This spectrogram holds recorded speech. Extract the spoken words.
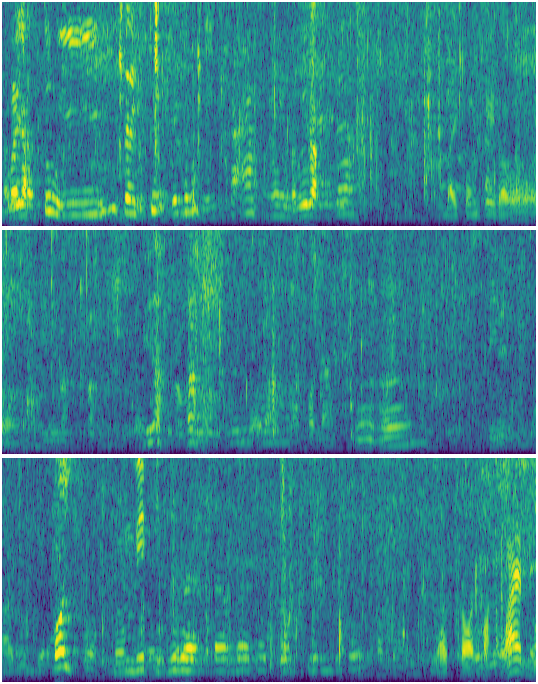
Bây giờ tui đây chút đây chút. Bây giờ bảy con kia đó. Ôi, không biết là tròi bạc lát này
